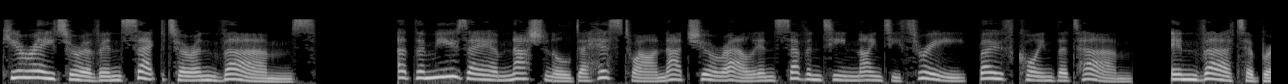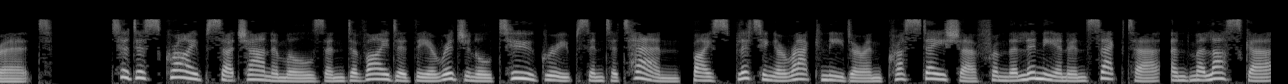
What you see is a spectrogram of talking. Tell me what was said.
«curator of insecta and vermes» at the Muséum national de histoire naturelle in 1793, both coined the term «invertebrate» to describe such animals and divided the original two groups into ten, by splitting Arachnida and Crustacea from the Linnean Insecta, and Mollusca,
